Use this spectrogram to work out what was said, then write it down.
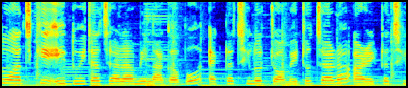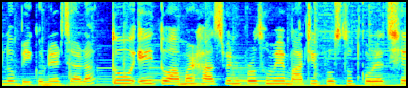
তো আজকে এই দুইটা চারা আমি লাগাবো। একটা ছিল টমেটো চারা আর একটা ছিল বেগুনের চারা। তো এই তো আমার হাজবেন্ড প্রথমে মাটি প্রস্তুত করেছে।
